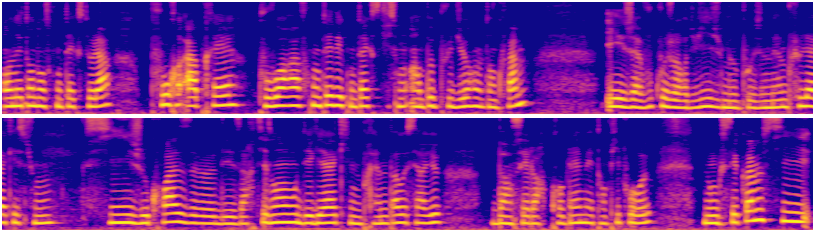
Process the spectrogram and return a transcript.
en étant dans ce contexte-là pour après pouvoir affronter des contextes qui sont un peu plus durs en tant que femme. Et j'avoue qu'aujourd'hui, je me pose même plus la question. Si je croise des artisans ou des gars qui me prennent pas au sérieux, ben c'est leur problème et tant pis pour eux. Donc c'est comme si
